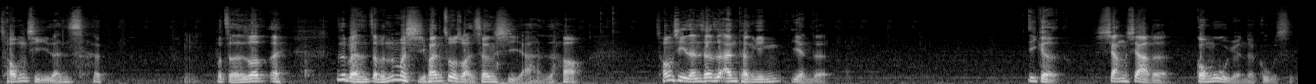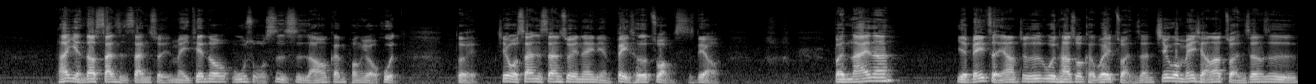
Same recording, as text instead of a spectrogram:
重启人生，我只能说，哎，日本人怎么那么喜欢做转生戏啊？你知道，重启人生是安藤樱演的一个乡下的公务员的故事，他演到三十三岁，每天都无所事事，然后跟朋友混，对，结果三十三岁那一年被车撞死掉，本来呢也没怎样，就是问他说可不可以转身，结果没想到转身是。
